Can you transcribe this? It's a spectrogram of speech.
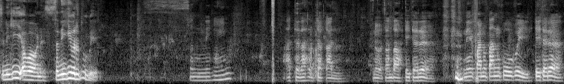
Seni iki apa, Nes? Seni iki menurutmu piye? Seni adalah ledakan. No, contoh Deidara. Ini panutanku kuwi, Deidara.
